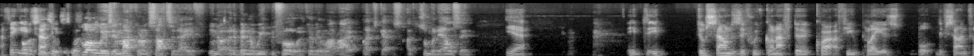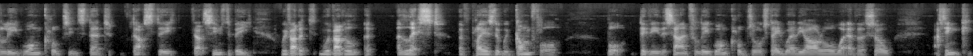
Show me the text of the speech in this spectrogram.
I think it Obviously, sounds it's a blow losing Maka on Saturday. If you know it had been a week before, we could have been like, right, let's get uh, somebody else in. Yeah, it, it does sound as if we've gone after quite a few players, but they've signed for League One clubs instead. That's the that seems to be we've had a we've had a, a, a list of players that we've gone for, but they've either signed for League One clubs or stayed where they are or whatever. So I think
